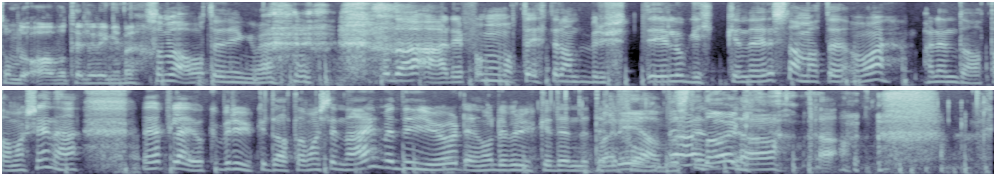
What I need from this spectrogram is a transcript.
Som du av og til ringer med? Som du av og til ringer med. og da er det på en måte et eller annet brutt i logikken deres. Da, med at det, å, er det en datamaskin? Ja. Jeg pleier jo ikke å bruke datamaskin, nei, men de gjør det når de bruker denne Hver telefonen. eneste dag. Ja, ja.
